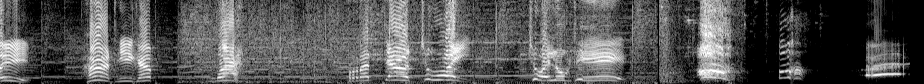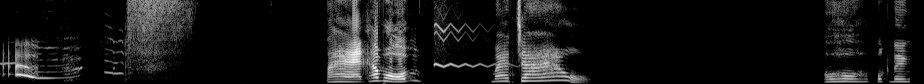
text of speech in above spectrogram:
รี่ 5 ทีครับ มาพระเจ้าช่วย ช่วยลูกทีอ้อแตกครับผม แม่เจ้า โอ้บวกหนึ่ง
